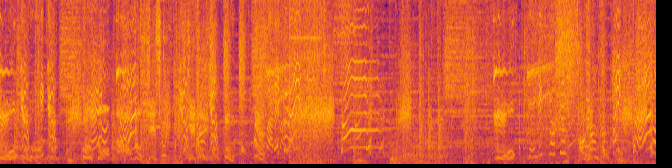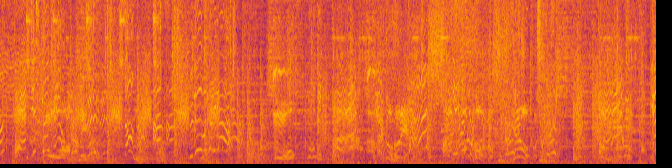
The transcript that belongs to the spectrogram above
や甘いぞ消えしょい消えてバレットレイソールスタンセよダメージウルソンアンブルームタイガー電撃甘いぞホリファーストボルトふざけろご紹介や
